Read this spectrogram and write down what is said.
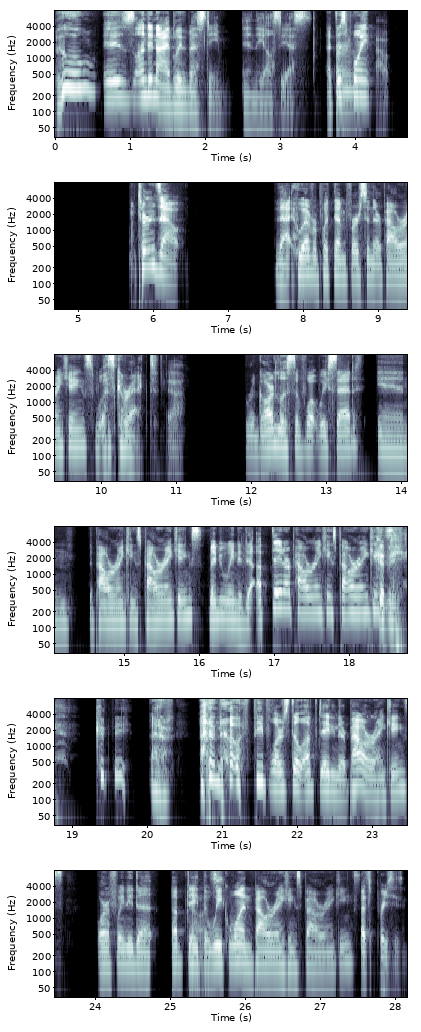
who is undeniably the best team in the LCS at this Turns point? out. Turns out that whoever put them first in their power rankings was correct, Yeah. regardless of what we said in the power rankings. Power rankings. Maybe we need to update our power rankings. Power rankings. Could be. Could be. I don't I don't know if people are still updating their power rankings or if we need to update No, the week one power rankings power rankings. That's preseason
